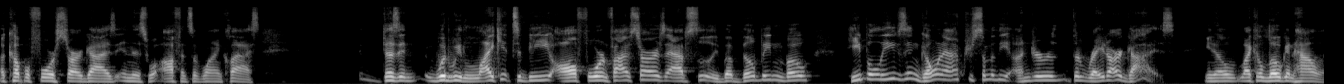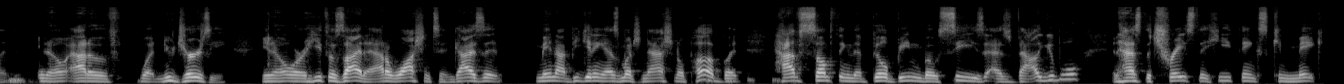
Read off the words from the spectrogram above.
a couple four star guys in this offensive line class. Does it? Would we like it to be all four and five stars? Absolutely. But Bill Bedenbaugh, he believes in going after some of the under the radar guys. You know, like a Logan Howland. You know, out of what New Jersey. You know, or Heath Ozaeta out of Washington. Guys that may not be getting as much national pub, but have something that Bill Bedenbaugh sees as valuable and has the traits that he thinks can make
